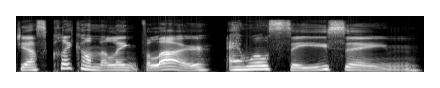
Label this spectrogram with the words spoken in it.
Just click on the link below and we'll see you soon.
